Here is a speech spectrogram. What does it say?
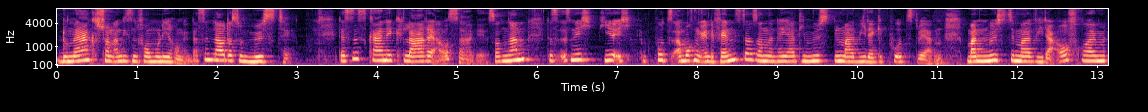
Du merkst schon an diesen Formulierungen, das sind lauter so müsste. Das ist keine klare Aussage, sondern das ist nicht hier, ich putze am Wochenende Fenster, sondern ja, die müssten mal wieder geputzt werden. Man müsste mal wieder aufräumen.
